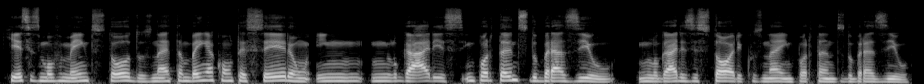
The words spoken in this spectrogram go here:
que esses movimentos todos, né, também aconteceram em, em lugares importantes do Brasil, em lugares históricos, né, importantes do Brasil.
